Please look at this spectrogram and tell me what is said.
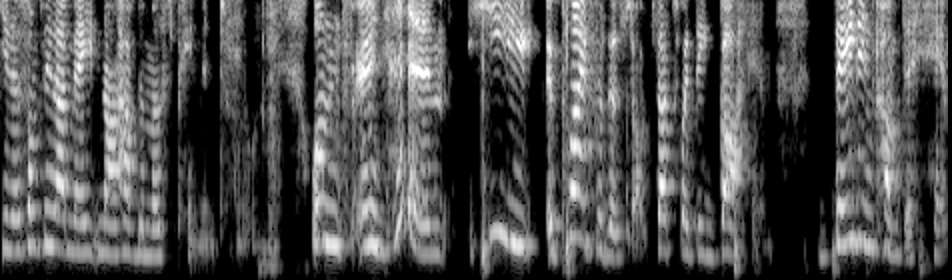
you know something that may not have the most payment. Well, in him, he applied for those jobs. That's why they got him. They didn't come to him.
